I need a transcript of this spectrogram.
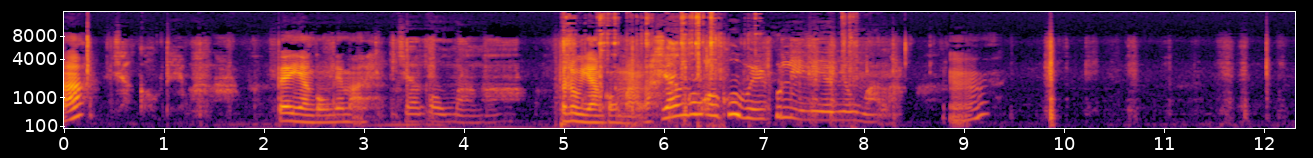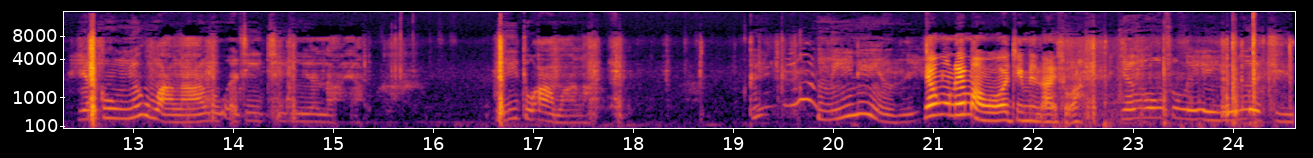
ဟမ်ဘယ်ရန်ကုန်ထဲမှာလဲရန်ကုန်မှာလားဘယ်လိုရန်ကုန်မှာလားရန်ကုန်အခုပဲခုနေနေမြို့မှာလားဟမ်ရန်ကုန်မြို့မှာလားလို့အတီးကြီးနေလား ရဒီတော့အမှာလားဒီမင်းနေရလေရန်ကုန်ထဲမှာရောကြည့်မြင်နိုင်ဆိုတာရန်ကုန်ဆိုရင်အရင်မကြည့်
